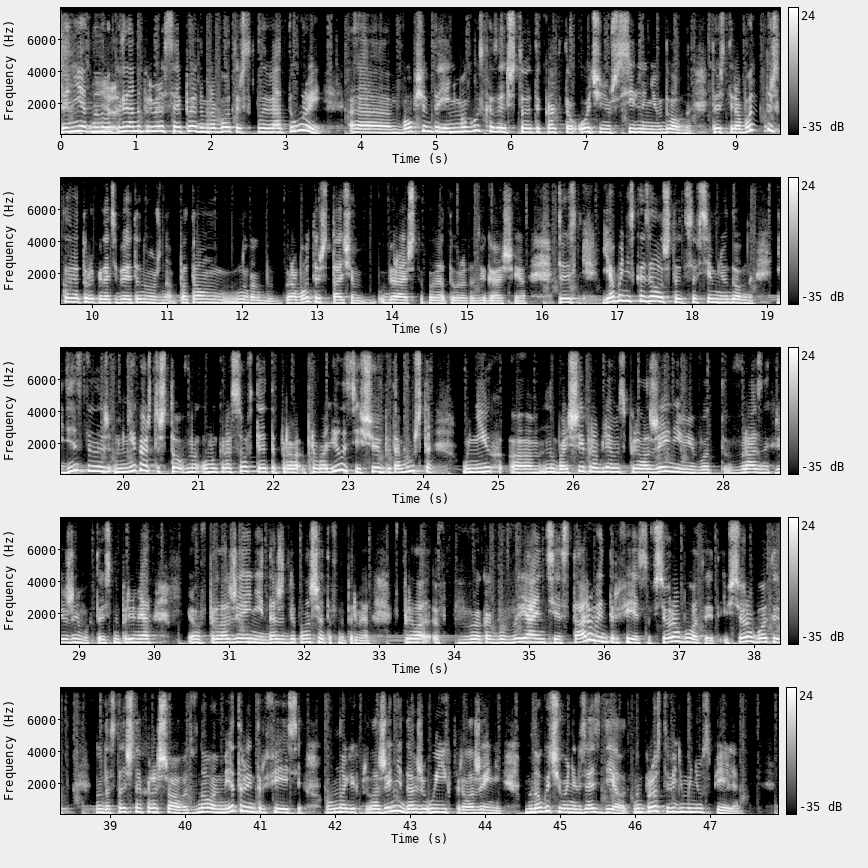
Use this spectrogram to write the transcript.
Да нет, ну вот когда, например, с iPad работаешь с клавиатурой, э, в общем-то, я не могу сказать, что это как-то очень уж сильно неудобно. То есть ты работаешь с клавиатурой, когда тебе это нужно, потом, ну, как бы, работаешь с тачем, убираешь эту клавиатуру, отодвигаешь ее. То есть я бы не сказала, что это совсем неудобно. Единственное, мне кажется, что у Microsoft это про провалилась еще и потому, что у них э, ну, большие проблемы с приложениями вот в разных режимах. То есть, например, э, в приложении, даже для планшетов, например, в, в как бы в варианте старого интерфейса все работает, и все работает ну, достаточно хорошо. А вот в новом метроинтерфейсе у многих приложений, даже у их приложений, много чего нельзя сделать. Ну, просто, видимо, не успели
